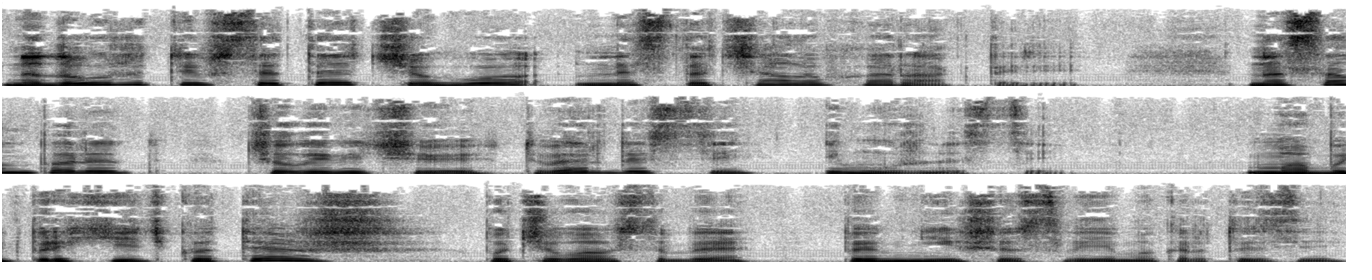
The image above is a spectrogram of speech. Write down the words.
надолужити все те, чого не стачало в характері, насамперед чоловічої твердості і мужності. Мабуть, Прихідько теж почував себе певніше в своєму картузі,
